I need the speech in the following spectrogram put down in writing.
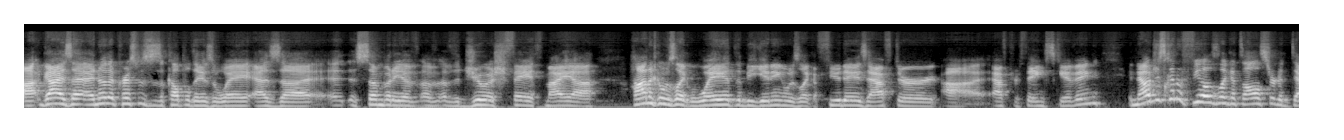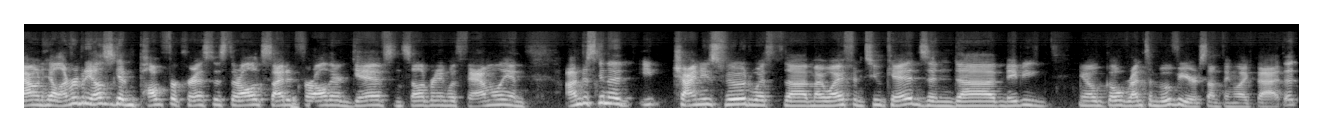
uh, guys, I, I, know that Christmas is a couple days away. As, uh, as somebody of, of, of, the Jewish faith, my uh, Hanukkah was like way at the beginning. It was like a few days after uh, after Thanksgiving, and now it just kind of feels like it's all sort of downhill. Everybody else is getting pumped for Christmas. They're all excited for all their gifts and celebrating with family, and I'm just gonna eat Chinese food with uh, my wife and two kids, and uh, maybe you know go rent a movie or something like that. It,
